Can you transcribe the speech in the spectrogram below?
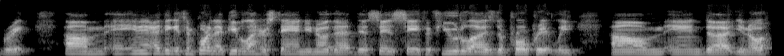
Great. Um, and I think it's important that people understand, you know, that this is safe if utilized appropriately. Um, and, uh, you know,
